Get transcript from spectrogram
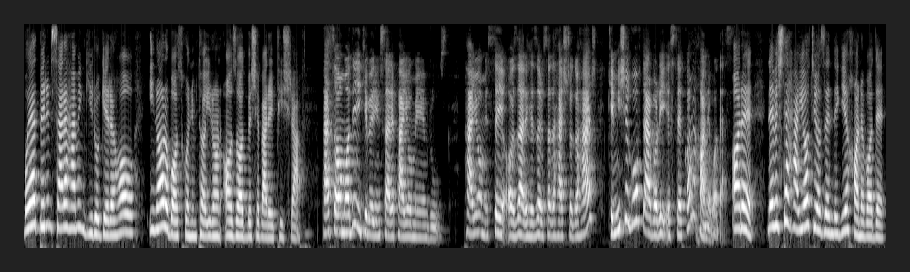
باید بریم سر همین گیر و گره ها و اینا رو باز کنیم تا ایران آزاد بشه برای پیشرفت. پس آماده ای که بریم سر پیام امروز. پیام 3 آذر 1188 که میشه گفت درباره استحکام خانواده است. آره نوشته حیات یا زندگی خانواده.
